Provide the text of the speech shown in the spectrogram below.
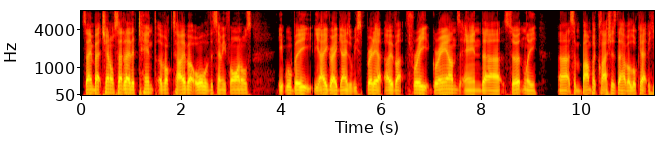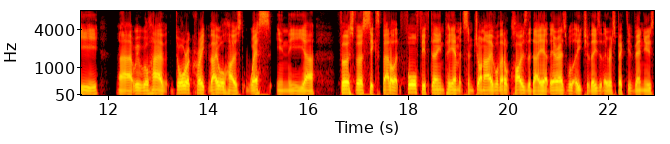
same bat channel, Saturday the 10th of October. All of the semi-finals. It will be the A grade games will be spread out over three grounds, and uh, certainly uh, some bumper clashes to have a look at here. Uh, we will have Dora Creek. They will host West in the uh, first versus sixth battle at 4:15 p.m. at St John Oval. That'll close the day out there, as will each of these at their respective venues.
